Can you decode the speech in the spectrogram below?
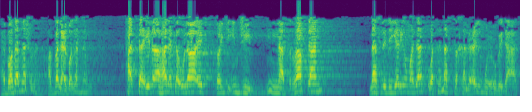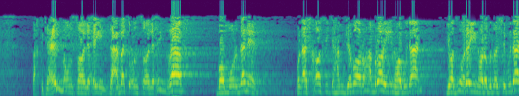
عبادت نشدن. اول عبادت نبود. حتی اذا هلك اولئک تا اینکه این جیل این نسل رفتن نسل دیگری اومدن و تنسخ العلم عبدت وقتی که علم اون صالحین دعوت اون صالحین رفت با مردن اون اشخاصی که همجوار و همراه اینها بودن یادواره اینها را گذاشته بودن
